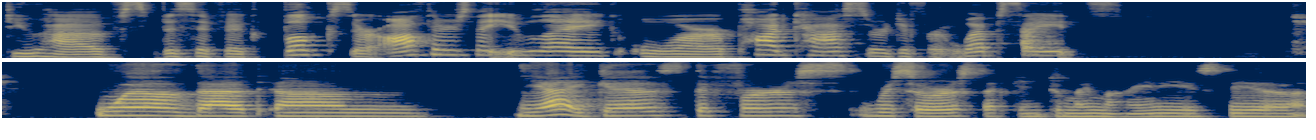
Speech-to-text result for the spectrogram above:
do you have specific books or authors that you like, or podcasts or different websites? Well, that, um, yeah, I guess the first resource that came to my mind is the, uh,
